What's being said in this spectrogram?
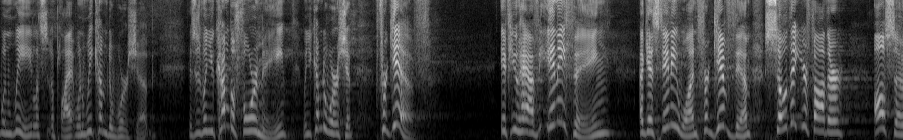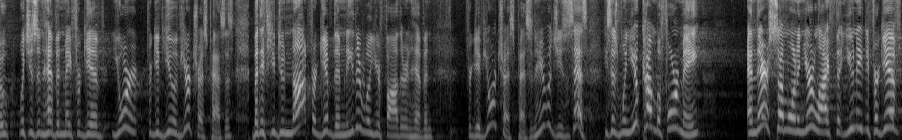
when we, let's apply it, when we come to worship, it says, when you come before me, when you come to worship, forgive. If you have anything against anyone, forgive them, so that your Father also, which is in heaven, may forgive your forgive you of your trespasses. But if you do not forgive them, neither will your Father in heaven forgive your trespasses. And hear what Jesus says. He says, When you come before me, and there's someone in your life that you need to forgive,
